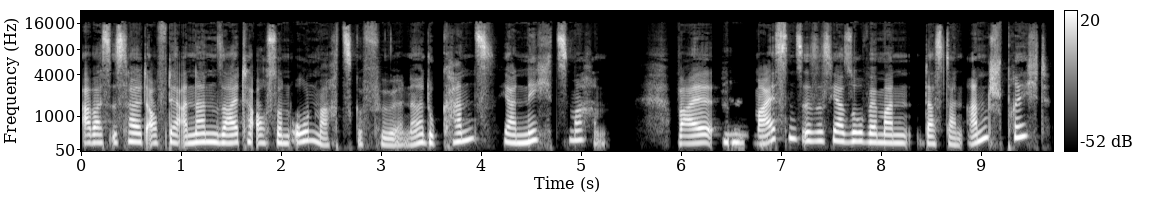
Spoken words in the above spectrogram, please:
Aber es ist halt auf der anderen Seite auch so ein Ohnmachtsgefühl. Ne? Du kannst ja nichts machen. Weil mhm. meistens ist es ja so, wenn man das dann anspricht,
